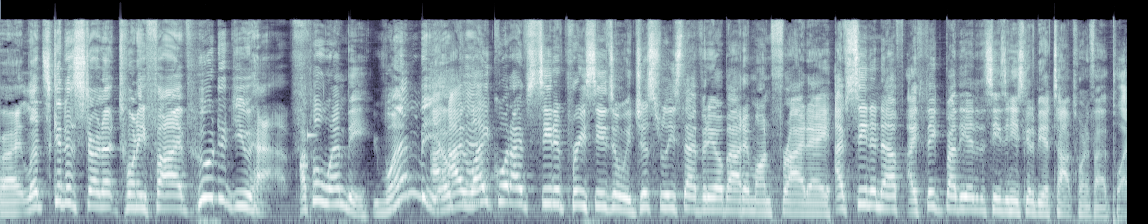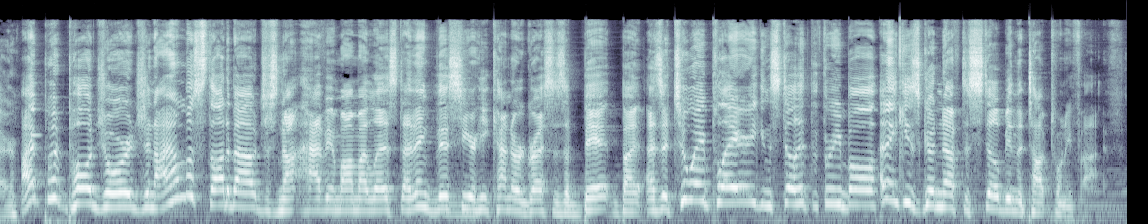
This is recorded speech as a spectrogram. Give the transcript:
All right, let's get it started at 25. Who did you have? I put Wemby. Wemby. Okay. I, I like what I've seen in preseason. We just released that video about him on Friday. I've seen enough. I think by the end of the season, he's going to be a top 25 player. I put Paul George, and I almost thought about just not having him on my list. I think this year he kind of regresses a bit, but as a two way player, he can still hit the three ball. I think he's good enough to still be in the top 25.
